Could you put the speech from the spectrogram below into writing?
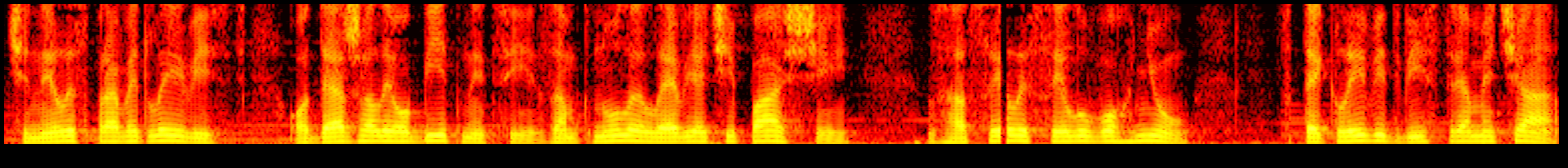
чинили справедливість, одержали обітниці, замкнули лев'ячі пащі, згасили силу вогню, втекли від вістря меча,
